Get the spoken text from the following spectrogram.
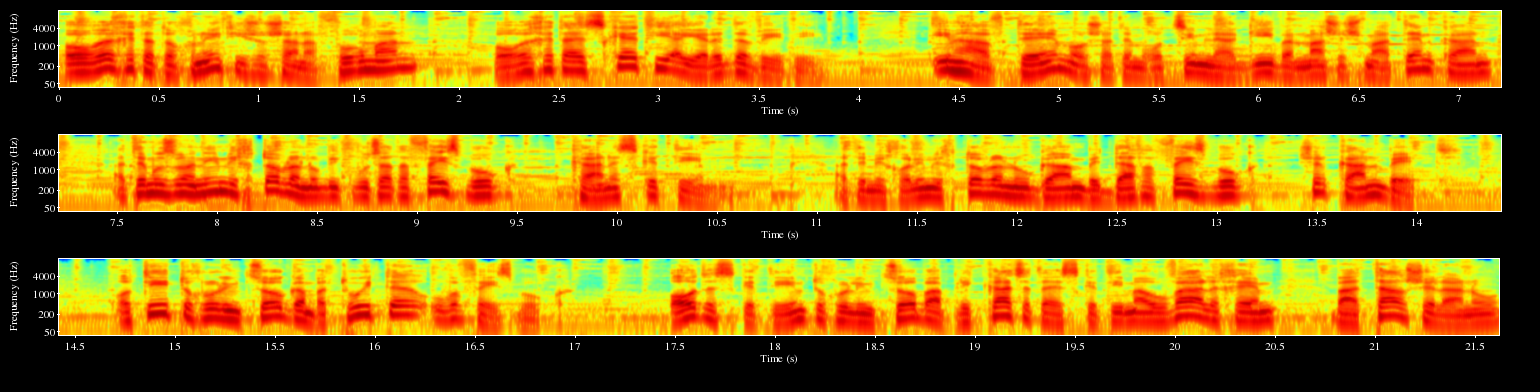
עורכת התוכנית היא שושנה פורמן, עורכת ההסכת היא איילת דוידי. אם אהבתם או שאתם רוצים להגיב על מה ששמעתם כאן, אתם מוזמנים לכתוב לנו בקבוצת הפייסבוק כאן הסכתים. אתם יכולים לכתוב לנו גם בדף הפייסבוק של כאן ב'. אותי תוכלו למצוא גם בטוויטר ובפייסבוק. עוד הסכתים תוכלו למצוא באפליקציית ההסכתים האהובה עליכם, באתר שלנו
